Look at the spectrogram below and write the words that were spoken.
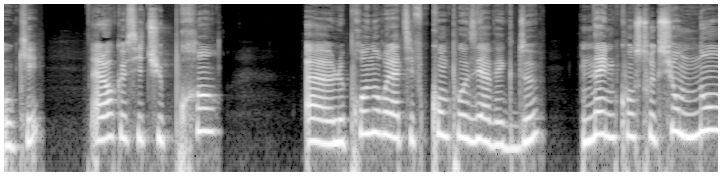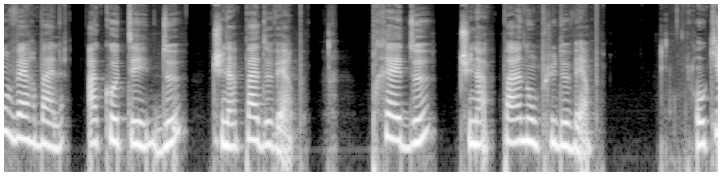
Ok? Alors que si tu prends euh, le pronom relatif composé avec de, on a une construction non verbale. À côté de, tu n'as pas de verbe. Près de, tu n'as pas non plus de verbe. Ok?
